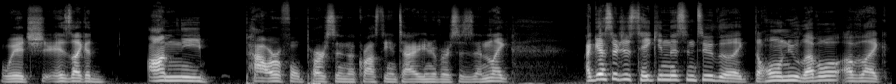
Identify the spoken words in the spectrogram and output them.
Which is like a omni powerful person across the entire universes, and like I guess they're just taking this into the like the whole new level of like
